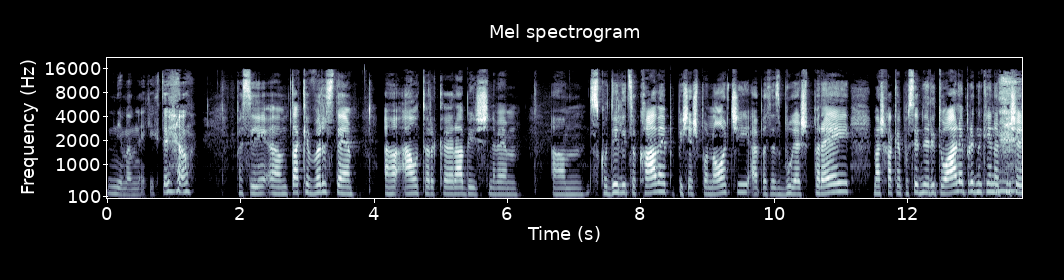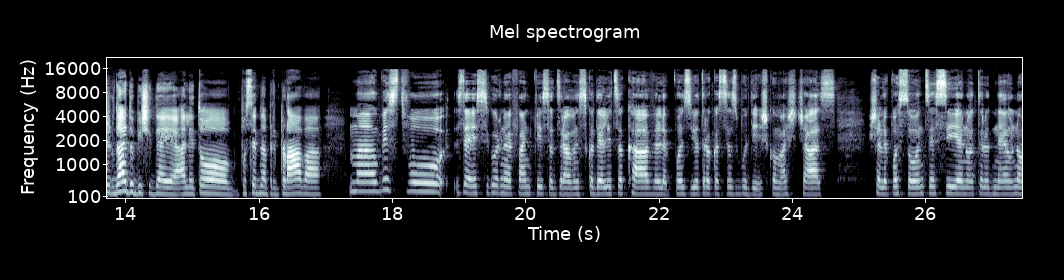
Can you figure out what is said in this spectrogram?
nimam nekih težav. Pa si um, take vrste uh, avtor, ki rabiš, ne vem, um, skodelico kave, pa pišeš po noči, ali pa se zbujaš prej, imaš kakšne posebne rituale, pred nekaj napišeš, kdaj dobiš ideje, ali je to posebna priprava. Ma v bistvu zdaj je sigurno je fajn pisati zraven skodelico kave, lepo zjutraj, ko se zbudiš, ko imaš čas, še lepo sonce si je notro dnevno,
